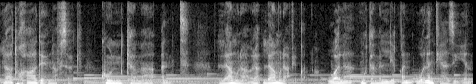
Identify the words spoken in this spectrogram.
لا تخادع نفسك كن كما أنت. لا, منا... لا منافقا ولا متملقا ولا انتهازيا.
